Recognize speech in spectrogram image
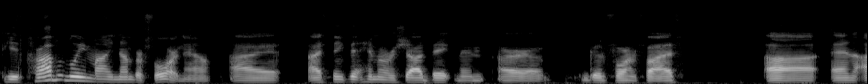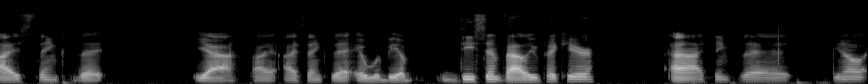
he's probably my number 4 now. I I think that him and Rashod Bateman are good 4 and 5. Uh and I think that yeah, I I think that it would be a decent value pick here. And I think that you know,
